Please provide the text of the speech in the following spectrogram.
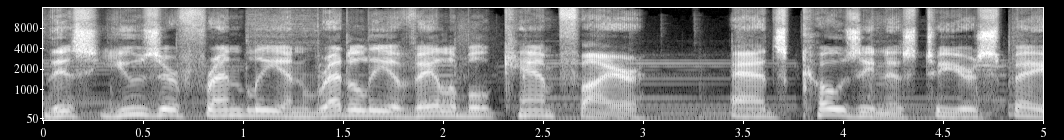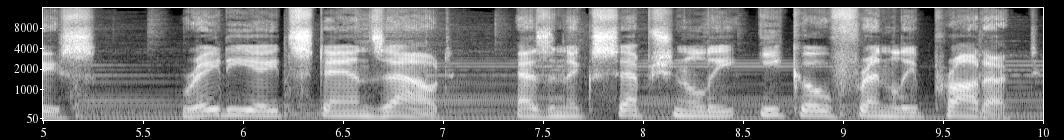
this user-friendly and readily available campfire adds coziness to your space Radiate stands out as an exceptionally eco-friendly product,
